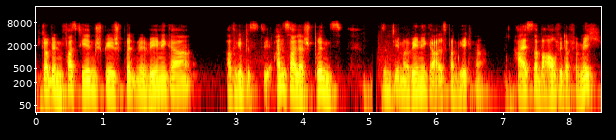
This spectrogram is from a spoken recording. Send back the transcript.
Ich glaube, in fast jedem Spiel sprinten wir weniger. Also gibt es die Anzahl der Sprints, sind die immer weniger als beim Gegner. Heißt aber auch wieder für mich,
